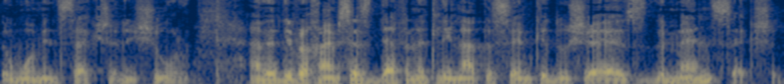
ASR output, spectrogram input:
The women's section in shul, and the Divrei Chaim says definitely not the same kedusha as the men's section,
